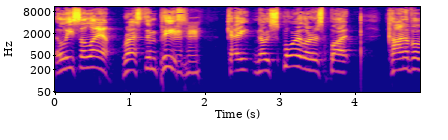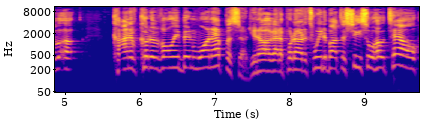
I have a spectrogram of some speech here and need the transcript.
Elisa Lam, rest in peace. Mm-hmm. Okay, no spoilers, but kind of a. a kind of could have only been one episode. You know, I got to put out a tweet about the Cecil Hotel.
